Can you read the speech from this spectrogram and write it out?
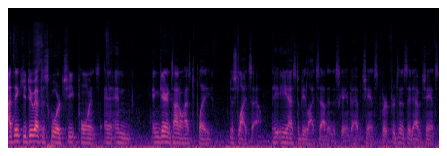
I think you do have to score cheap points, and and, and Guarantano has to play just lights out. He, he has to be lights out in this game to have a chance for, for Tennessee to have a chance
